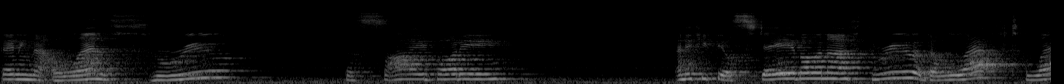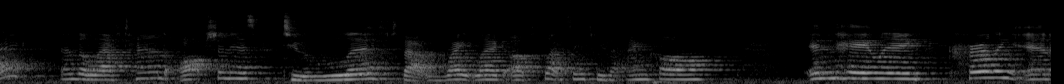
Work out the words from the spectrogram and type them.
getting that length through the side body. And if you feel stable enough through the left leg and the left hand, option is to lift that right leg up, flexing through the ankle. Inhaling, curling in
